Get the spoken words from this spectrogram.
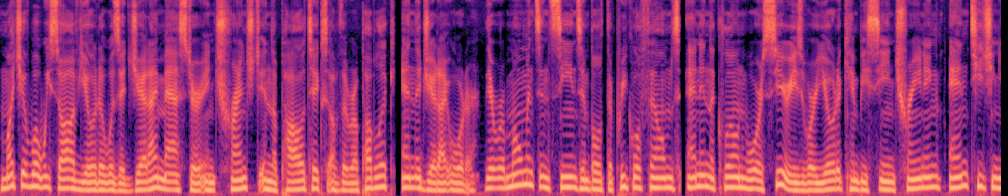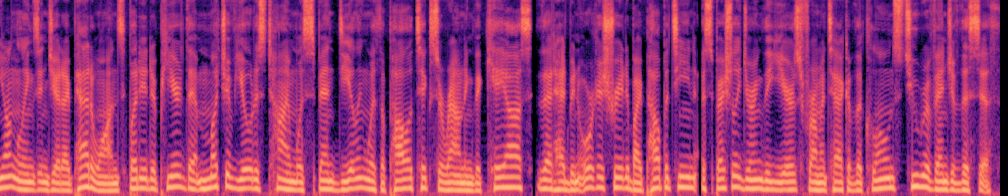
much of what we saw of Yoda was a Jedi Master entrenched in the politics of the Republic and the Jedi Order. There were moments and scenes in both the prequel films and in the Clone Wars series where Yoda can be seen training and teaching younglings and Jedi Padawans, but it appeared that much of Yoda's time was spent dealing with the politics surrounding the chaos that had been orchestrated by Palpatine, especially during the years from Attack of the Clones to Revenge of the Sith.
